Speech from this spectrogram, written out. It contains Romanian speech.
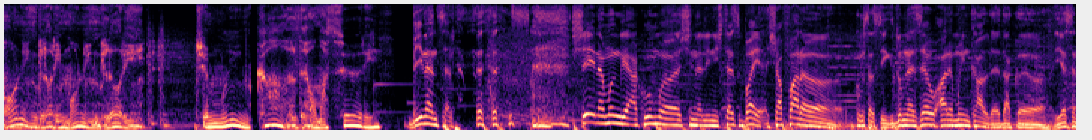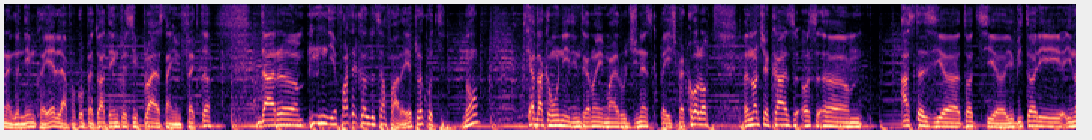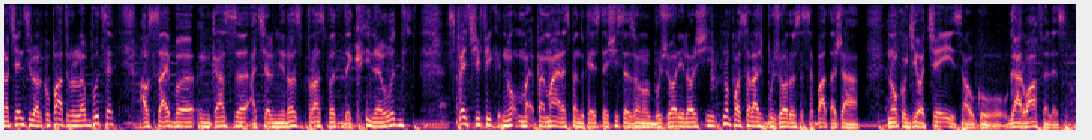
Morning Glory, Morning Glory. Ce mâini calde o măsării Bineînțeles. Și ne mângâie acum uh, și ne liniștesc. Băi, și afară, cum să zic Dumnezeu are mâini calde Dacă e să ne gândim că El le-a făcut pe toate Inclusiv ploaia asta infectă. Dar uh, e foarte călduț afară E plăcut, nu? Chiar dacă unii dintre noi mai ruginesc pe aici pe acolo. În orice caz o să, uh, Astăzi uh, toți uh, iubitorii inocenților cu patru lăbuțe au să aibă în casă acel miros proaspăt de câine ud specific, nu, mai, mai ales pentru că este și sezonul bujorilor și nu poți să lași bujorul să se bată așa, nu cu ghiocei sau cu garoafele sau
